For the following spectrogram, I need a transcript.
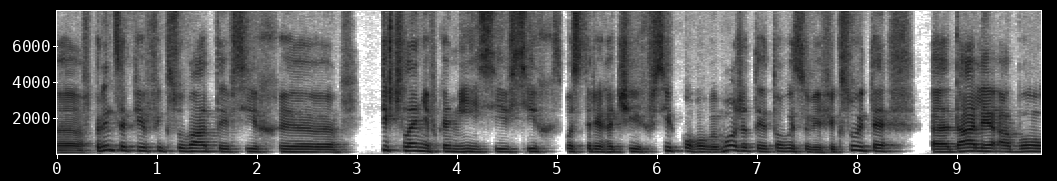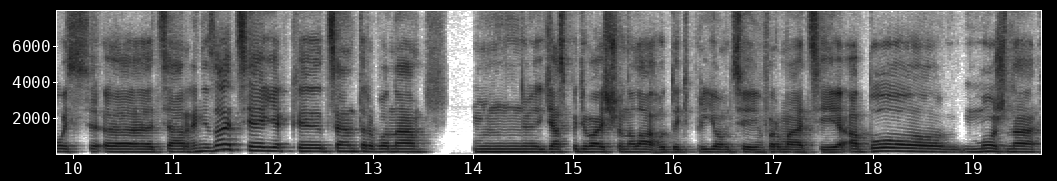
е, в принципі фіксувати всіх. е, Всіх членів комісії, всіх спостерігачів, всіх, кого ви можете, то ви собі фіксуйте. Е, Далі, або ось ця організація, як центр, вона я сподіваюся, що налагодить прийом цієї інформації, або можна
